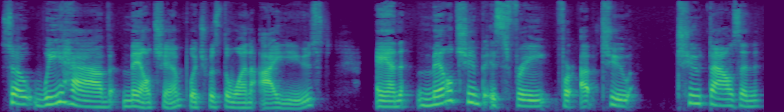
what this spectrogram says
So we have MailChimp, which was the one I used, and MailChimp is free for up to 2000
